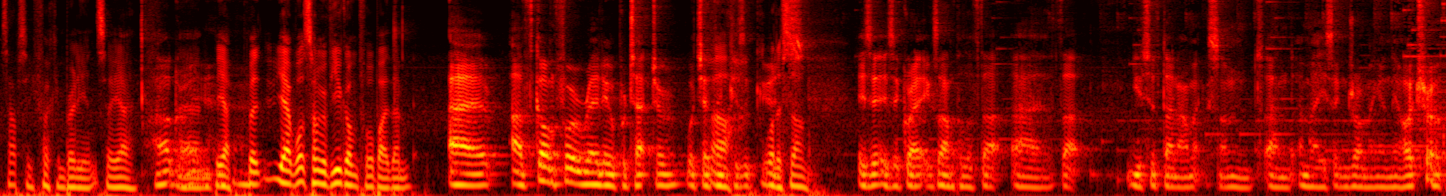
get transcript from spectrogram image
it's absolutely fucking brilliant." So yeah, Oh, great. Um, yeah, but yeah, what song have you gone for by them? Uh, I've gone for Radio Protector, which I think Oh, is a good, what a song. Is a, is a great example of that uh, that use of dynamics and and amazing drumming in the outro.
